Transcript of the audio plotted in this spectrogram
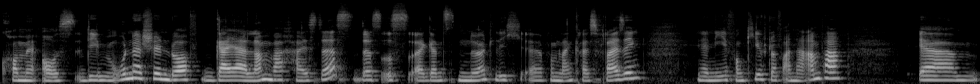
komme aus dem wunderschönen Dorf Geier-Lambach, heißt das. Das ist äh, ganz nördlich äh, vom Landkreis Freising, in der Nähe von Kirchdorf an der Amper. Ähm,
